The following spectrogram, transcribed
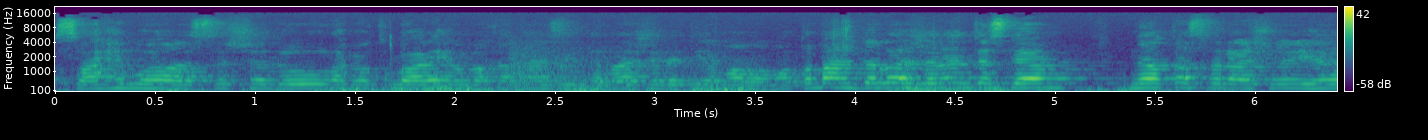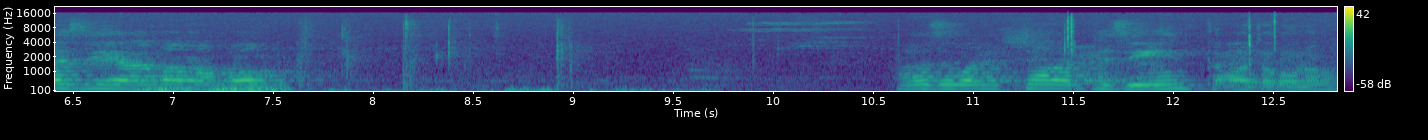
صاحبها استشهدوا رحمة الله عليه وبقت هذه الدراجة التي أمامكم. طبعا الدراجة لن تسلم. من القصف العشوائي هذه أمامكم. هذا هو الشارع الحزين كما ترونه.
